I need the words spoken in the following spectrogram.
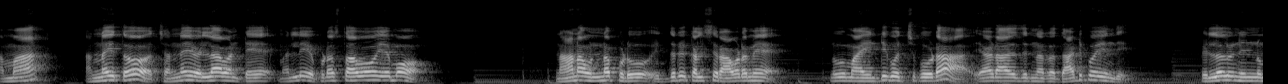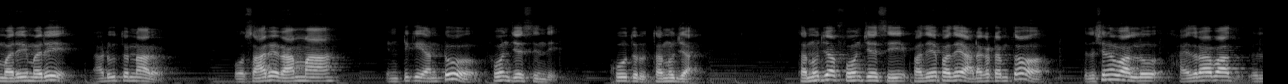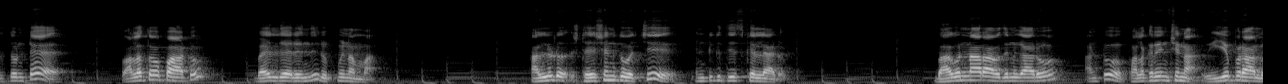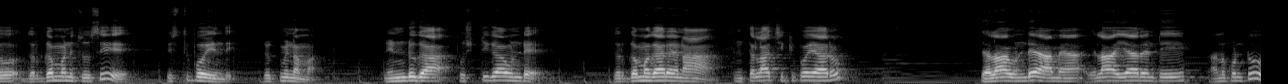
అమ్మా అన్నయ్యతో చెన్నై వెళ్ళావంటే మళ్ళీ ఎప్పుడొస్తావో ఏమో నాన్న ఉన్నప్పుడు ఇద్దరు కలిసి రావడమే. నువ్వు మా ఇంటికి వచ్చి కూడా ఏడాదిన్నర దాటిపోయింది. పిల్లలు నిన్ను మరీ మరీ అడుగుతున్నారు. ఓసారి రామ్మా ఇంటికి అంటూ ఫోన్ చేసింది కూతురు తనుజ. తనుజ ఫోన్ చేసి పదే పదే అడగటంతో తెలిసిన వాళ్ళు హైదరాబాద్ వెళ్తుంటే వాళ్ళతో పాటు బయలుదేరింది రుక్మిణమ్మ. అల్లుడు స్టేషన్కి వచ్చి ఇంటికి తీసుకెళ్ళాడు. బాగున్నారా వదిన గారు అంటూ పలకరించిన వియ్యపురాలు దుర్గమ్మని చూసి విస్తుపోయింది రుక్మిణమ్మ. నిండుగా పుష్టిగా ఉండే దుర్గమ్మ గారేనా? ఇంతలా చిక్కిపోయారు? ఎలా ఉండే ఆమె? ఇలా అయ్యారేంటి? అనుకుంటూ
